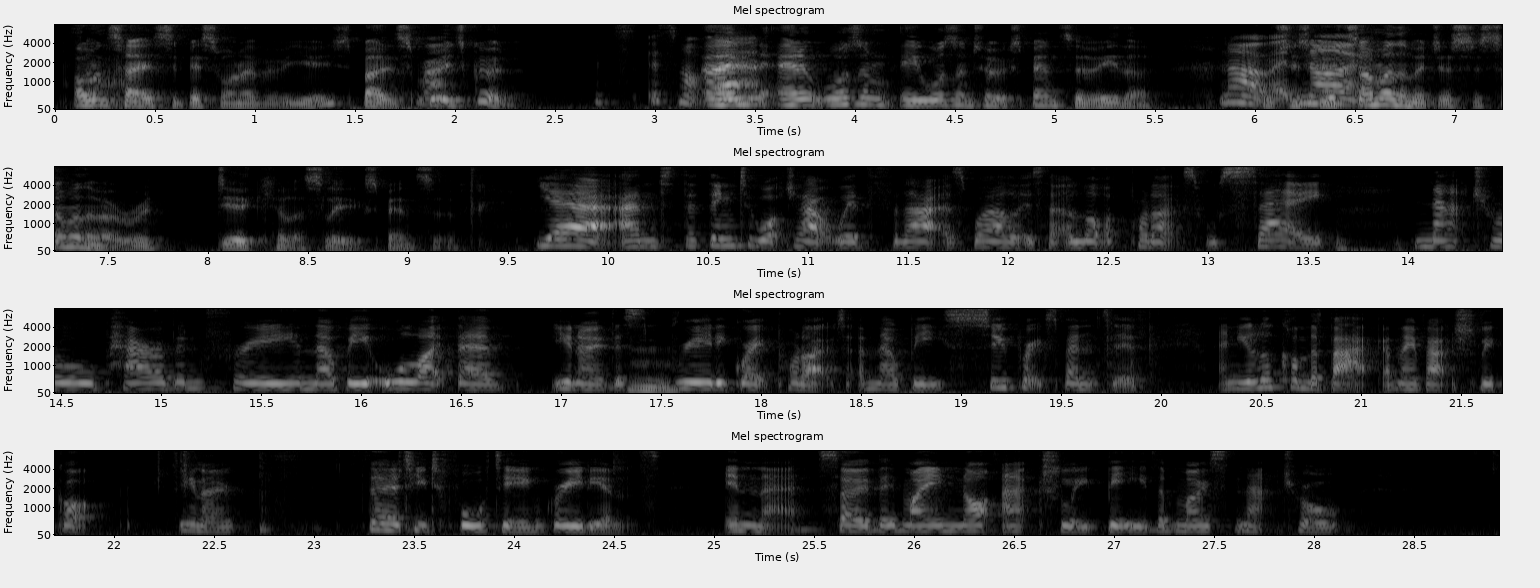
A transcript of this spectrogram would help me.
I wouldn't say it's the best one i've ever used but it's Right. it's good. It's, it's not bad. and and it wasn't it wasn't too expensive either. No which is no. good. Some of them are just some of them are ridiculously expensive. Yeah, and the thing to watch out with for that as well is that a lot of products will say natural, paraben free, and they'll be all like they're, you know, this hmm. really great product and they'll be super expensive. And you look on the back and they've actually got, you know, 30 to 40 ingredients in there. So they may not actually be the most natural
